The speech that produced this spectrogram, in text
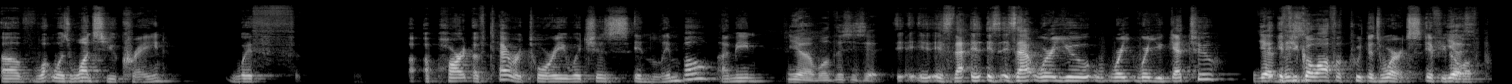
of what was once Ukraine with a part of territory which is in limbo. I mean, yeah. Well, this is it. Is that is is that where you where where you get to? Yeah, if you go off of Putin's words, if you yes, go off,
